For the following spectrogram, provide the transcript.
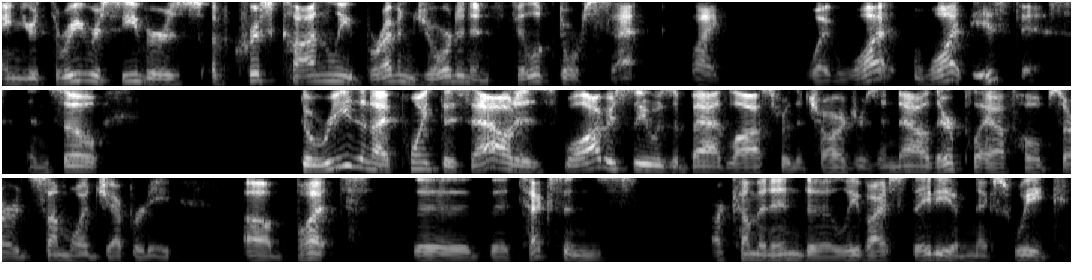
and your three receivers of Chris Conley, Brevin Jordan, and Phillip Dorsett. Like, like what what is this? And so the reason I point this out is well, obviously it was a bad loss for the Chargers, and now their playoff hopes are in somewhat jeopardy. Uh, but the the Texans are coming into Levi Stadium next week,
